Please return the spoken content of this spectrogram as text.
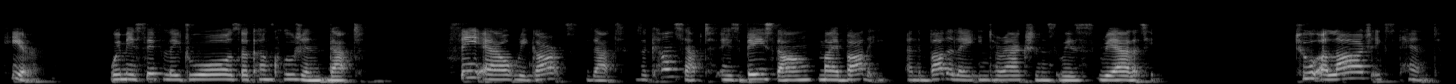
Here, we may safely draw the conclusion that CL regards that the concept is based on my body and bodily interactions with reality. To a large extent,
